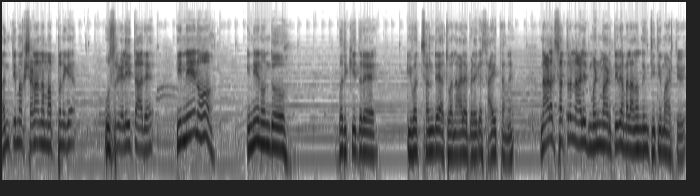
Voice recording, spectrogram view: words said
ಅಂತಿಮ ಕ್ಷಣ ನಮ್ಮ ಅಪ್ಪನಿಗೆ ಉಸಿರು ಎಳೀತಾ ಇದೆ. ಇನ್ನೇನು, ಇನ್ನೇನೊಂದು ಬದುಕಿದ್ರೆ ಇವತ್ತು ಸಂದೆ ಅಥವಾ ನಾಳೆ ಬೆಳಗ್ಗೆ ಸಾಯ್ತಾನೆ. ನಾಳೆಗೆ ಸತ್ರ ನಾಳಿದ್ ಮಣ್ಣು ಮಾಡ್ತೀವಿ, ಆಮೇಲೆ ಹನ್ನೊಂದು ತಿಥಿ ಮಾಡ್ತೀವಿ.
